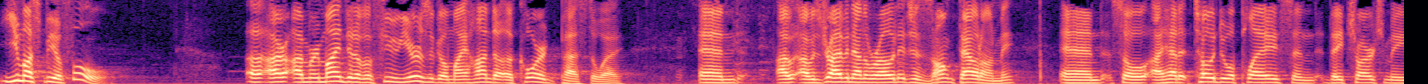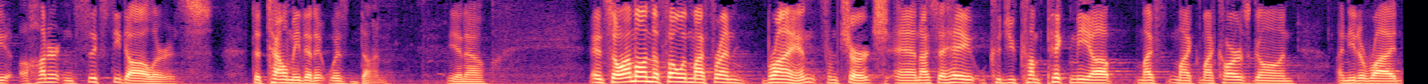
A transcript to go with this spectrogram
You must be a fool uh, I'm reminded of a few years ago, my Honda Accord passed away. And I, I, was driving down the road, and it just zonked out on me. And so I had it towed to a place, and they charged me $160 to tell me that it was done, you know. And so I'm on the phone with my friend Brian from church, and I say, hey, could you come pick me up? My, my, my car's gone. I need a ride.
